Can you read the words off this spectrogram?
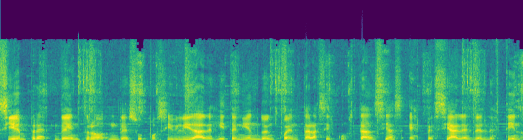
siempre dentro de sus posibilidades y teniendo en cuenta las circunstancias especiales del destino.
